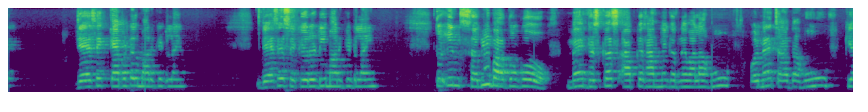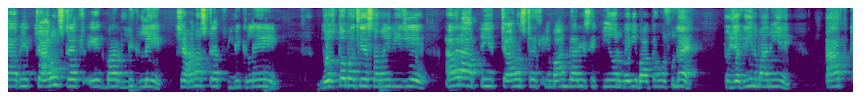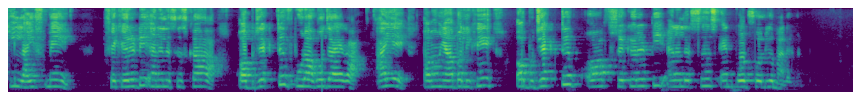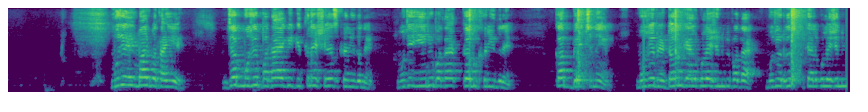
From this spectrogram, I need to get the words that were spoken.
जैसे कैपिटल मार्केट लाइन, जैसे सिक्योरिटी मार्केट लाइन तो इन सभी बातों को मैं डिस्कस आपके सामने करने वाला हूँ और मैं चाहता हूँ कि आप ये चारों स्टेप्स एक बार लिख लें, चारों स्टेप्स लिख लें। दोस्तों, बस ये समझ लीजिए, अगर आपने ये चारों स्टेप्स ईमानदारी से किए और मेरी बातों को सुना है तो यकीन मानिए, आपकी लाइफ में सिक्योरिटी एनालिसिस का ऑब्जेक्टिव पूरा हो जाएगा। आइए, अब हम यहाँ पर लिखें objective of security analysis and portfolio management मुझे एक बात बताइए, जब मुझे पता है कि कितने शेयर्स खरीदने, मुझे ये भी पता है कब खरीदने, कब बेचने, मुझे रिटर्न कैलकुलेशन भी पता है, मुझे रिस्क कैलकुलेशन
